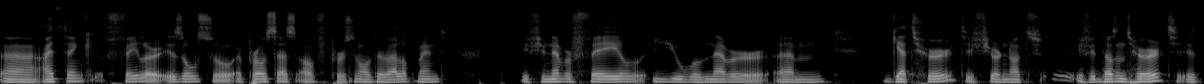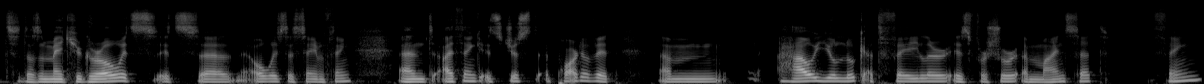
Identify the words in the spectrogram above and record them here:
uh, i think failure is also a process of personal development. If you never fail you will never um, get hurt. If you're not if it doesn't hurt it doesn't make you grow. It's it's uh, always the same thing. And i think it's just a part of it. Um, how you look at failure is for sure a mindset thing.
